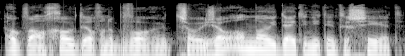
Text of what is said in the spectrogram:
ook wel een groot deel van de bevolking het sowieso al nooit deed en niet interesseert.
